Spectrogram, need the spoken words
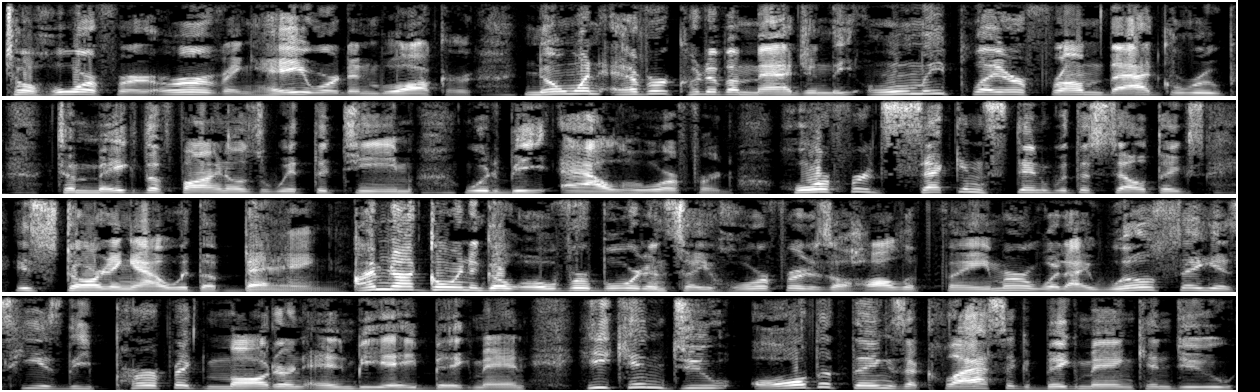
to Horford, Irving, Hayward, and Walker, no one ever could have imagined the only player from that group to make the finals with the team would be Al Horford. Horford's second stint with the Celtics is starting out with a bang. I'm not going to go overboard and say Horford is a Hall of Famer. What I will say is he is the perfect modern NBA big man. He can do all the things a classic big man can do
